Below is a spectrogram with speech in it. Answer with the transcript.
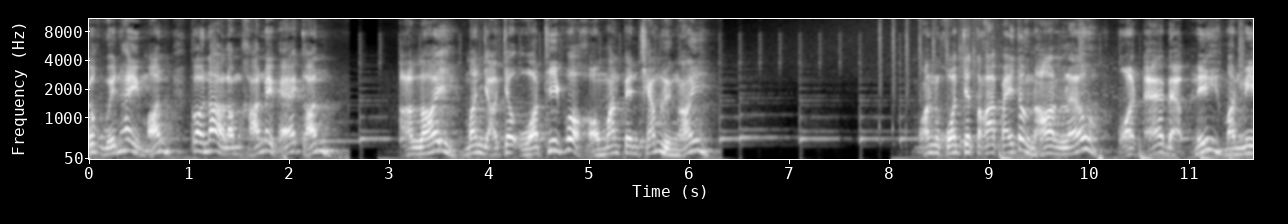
ยกเว้นให้มัน ก็น่าลำคาญไม่แพ้กัน อะไรมันอยากจะอวดที่พ่อของมันเป็นแชมป์หรือไง มันควรจะตายไปตั้งนานแล้วอ่อนแอแบบนี้มันมี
